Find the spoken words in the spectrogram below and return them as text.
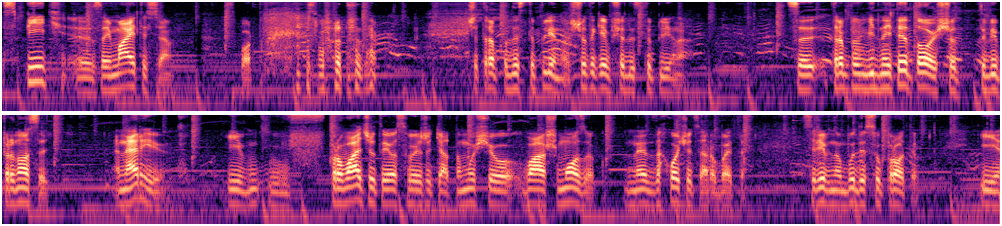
спіть, е, займайтеся спортом. спортом. Ще треба дисципліну. Що таке взагалі дисципліна? Це треба віднайти того, що тобі приносить енергію, і впроваджувати його в своє життя, тому що ваш мозок не захоче це робити. Все рівно буде супротив. І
